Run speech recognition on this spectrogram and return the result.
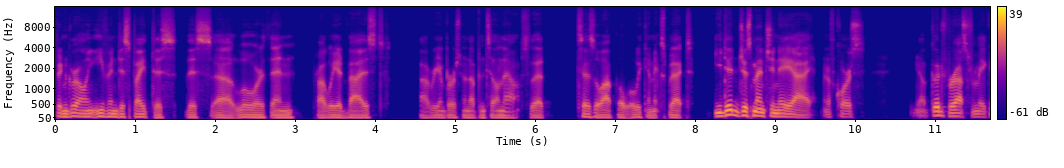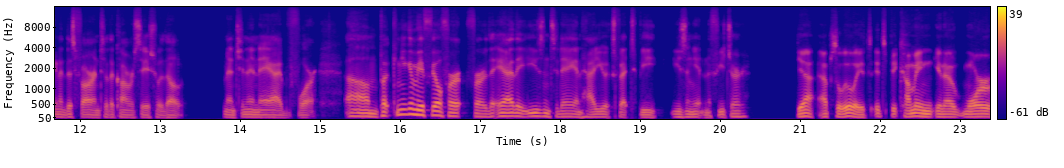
been growing even despite this this uh, lower than probably advised uh, reimbursement up until now. So that says a lot about what we can expect. You did just mention AI, and of course, you know, good for us for making it this far into the conversation without mentioning AI before. Um, but can you give me a feel for for the AI that you're using today and how you expect to be using it in the future? Yeah, absolutely. It's it's becoming, you know, more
